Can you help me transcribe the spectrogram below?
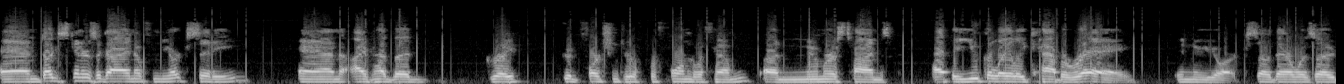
And Doug Skinner's a guy I know from New York City, and I've had the great good fortune to have performed with him uh, numerous times at the Ukulele Cabaret in New York. So there was a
